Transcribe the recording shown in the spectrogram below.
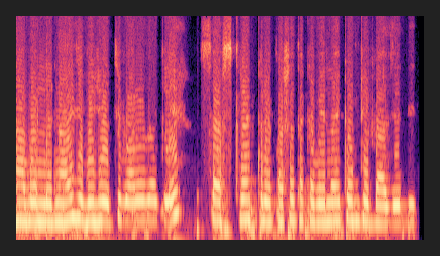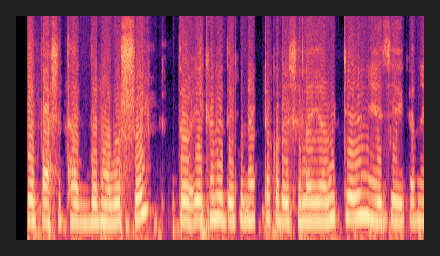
না বললে নয় যে ভিডিওটি ভালো লাগলে সাবস্ক্রাইব করে পাশে থাকা বেল আইকনটি বাজিয়ে দিতে পাশে থাকবেন অবশ্যই। তো এখানে দেখুন একটা করে সেলাই আমি টেনে নিয়েছি, এখানে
